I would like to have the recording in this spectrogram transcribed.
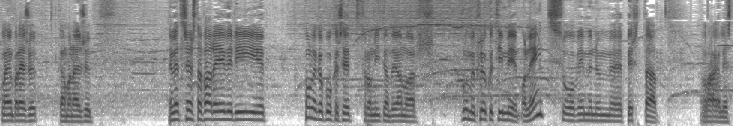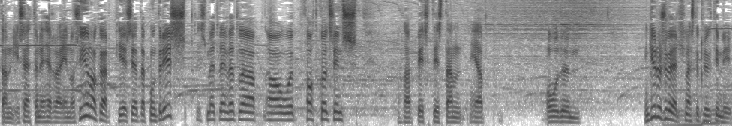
hlæðum bara þessu, gaman að þessu. En við ætlum semst að fara yfir í tónleikabókarsett frá 19. januar, rúmi klukkutími og lengt og við munum eh, byrta lagalistan í settunni herra inn á síðan okkar, pseta.is, smetla einfallega á þáttkvöldsins og þar byrtist hann, já, óðum. En gjörum svo vel, næstu klukkutími,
